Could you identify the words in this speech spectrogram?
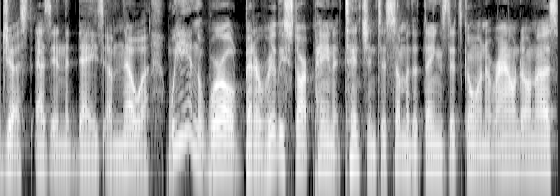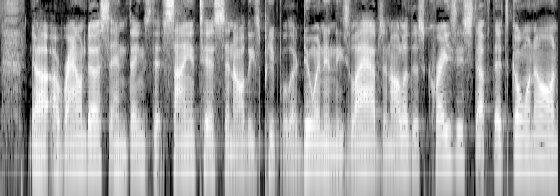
just as in the days of Noah. We in the world better really start paying attention to some of the things that's going around on us, uh, around us, and things that scientists and all these people are doing in these labs and all of this crazy stuff that's going on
